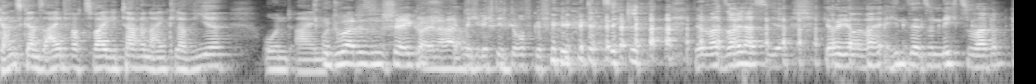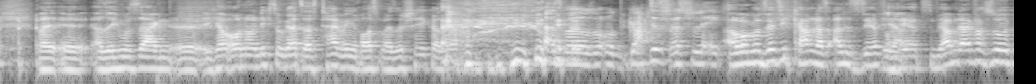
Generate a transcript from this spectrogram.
Ganz, ganz einfach, zwei Gitarren, ein Klavier und ein... Und du hattest einen Shaker in der Ich habe Hand. mich richtig doof gefühlt, tatsächlich. Ja, was soll das hier? Ich kann mich auch einfach hinsetzen und nichts machen. Weil, äh, also ich muss sagen, äh, ich habe auch noch nicht so ganz das Timing raus bei so Shaker-Sachen. das war so, oh Gott, ist das schlecht. Aber grundsätzlich kam das alles sehr von Ja. Herzen. Wir haben da einfach so,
